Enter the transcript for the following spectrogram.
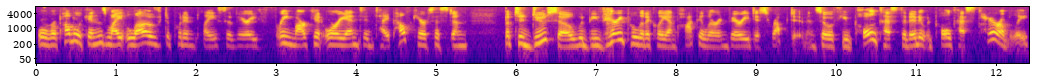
Where Republicans might love to put in place a very free market oriented type healthcare system, but to do so would be very politically unpopular and very disruptive. And so if you poll tested it, it would poll test terribly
